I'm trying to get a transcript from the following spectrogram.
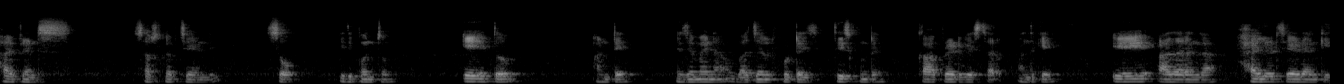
హాయ్ ఫ్రెండ్స్ సబ్స్క్రైబ్ చేయండి. సో ఇది కొంచెం ఏతో అంటే నిజమైన ఒరిజినల్ ఫుటేజ్ తీసుకుంటే కాపరేట్ వేస్తారు. అందుకే ఏ ఆధారంగా హైలైట్ చేయడానికి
